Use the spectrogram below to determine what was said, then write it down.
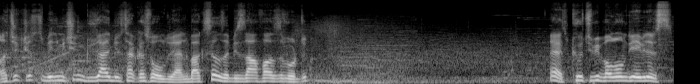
Açıkçası benim için güzel bir takas oldu yani. Baksanıza biz daha fazla vurduk. Evet kötü bir balon diyebiliriz.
